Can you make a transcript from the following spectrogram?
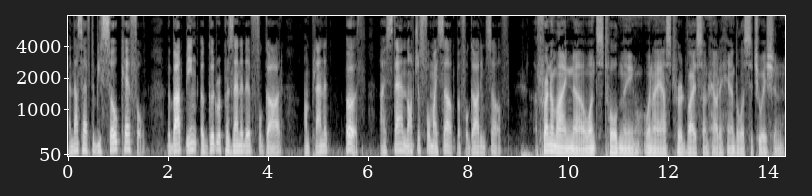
And thus I have to be so careful about being a good representative for God on planet Earth. I stand not just for myself, but for God Himself. A friend of mine uh, once told me when I asked for advice on how to handle a situation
